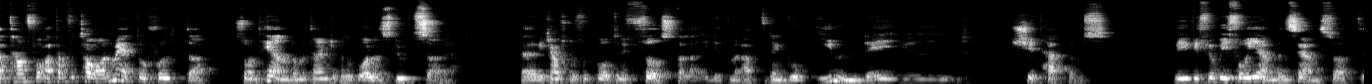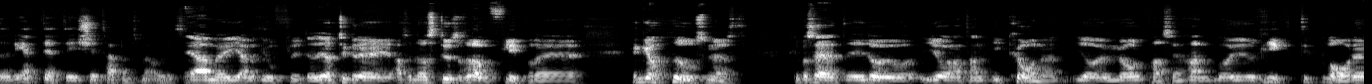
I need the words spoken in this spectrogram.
att, han får, att han får ta en meter och skjuta. Sånt händer med tanke på hur bollen studsade. Eh, vi kanske skulle fått bort den i första läget. Men att den går in, det är ju... Shit happens. Vi, vi, får, vi får igen den sen så att eh, det är 1-1 i shit happens mål liksom. Ja men jävligt oflyt. Jag tycker det är... Alltså när det studsar sådär och flipper det... kan gå hur som helst. Jag ska bara säga att då Jonathan Ikone gör ju målpassen. Han var ju riktigt bra. Det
